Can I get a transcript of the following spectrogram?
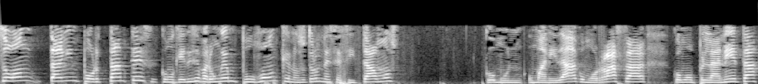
son tan importantes como que dice para un empujón que nosotros necesitamos como humanidad, como raza, como planeta,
